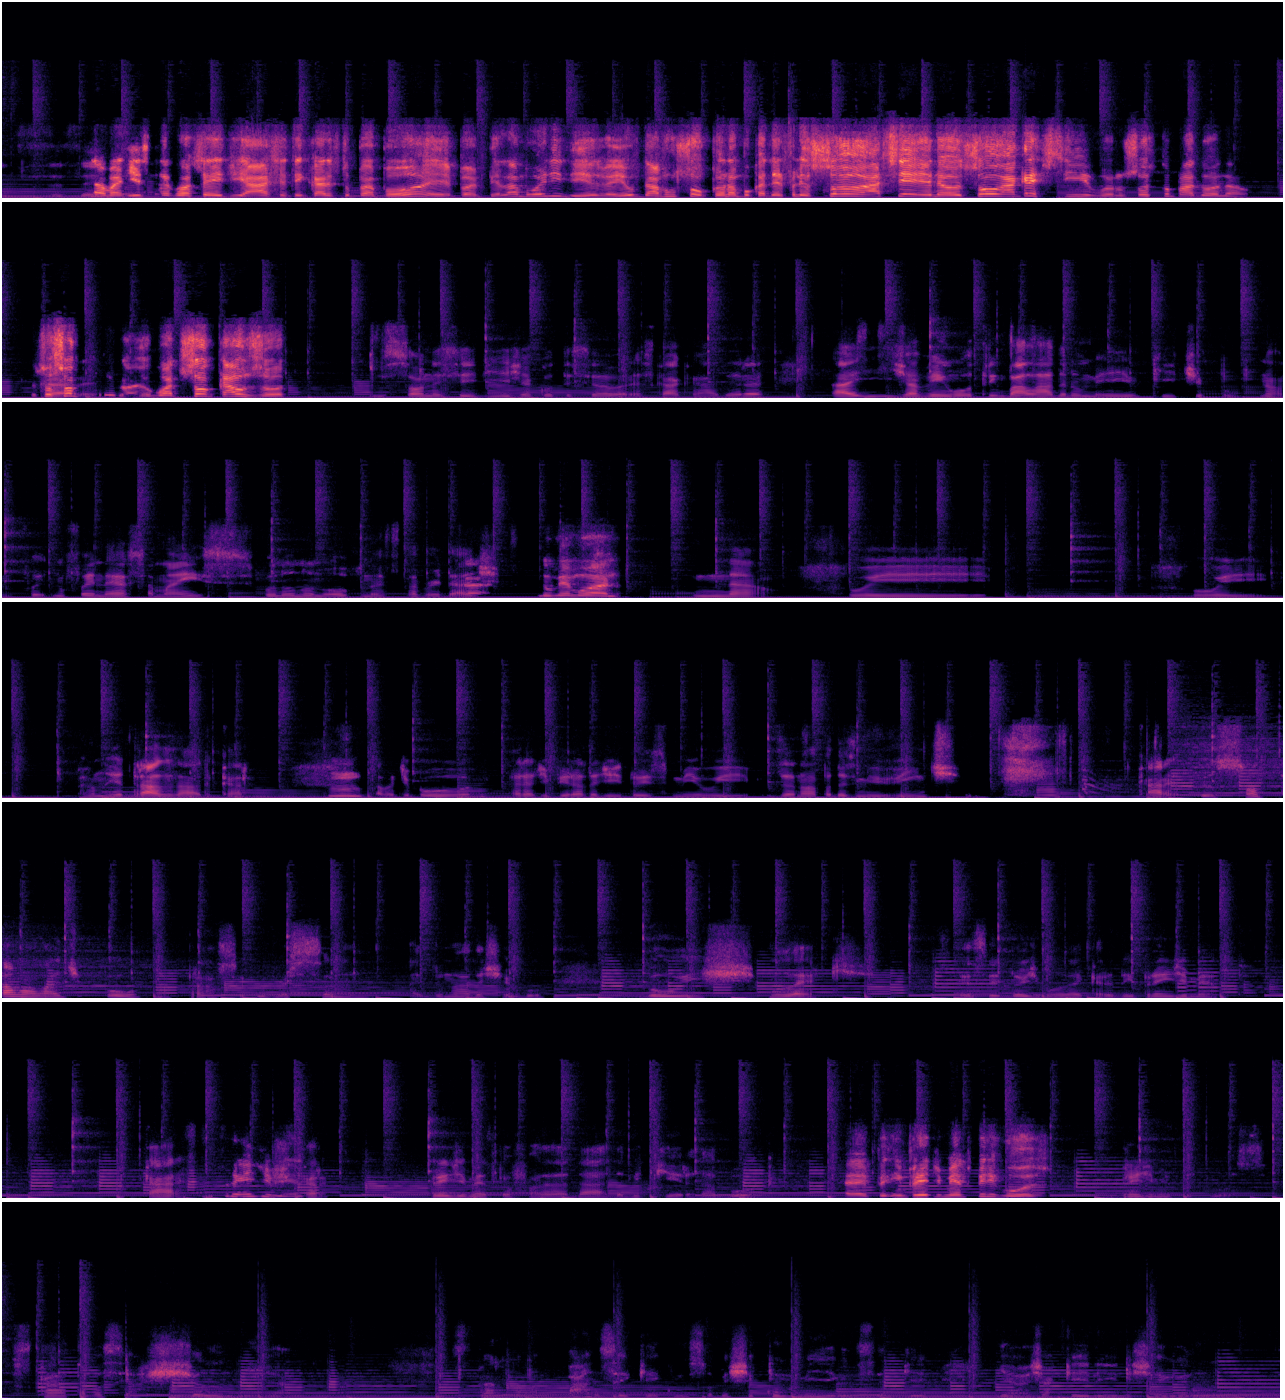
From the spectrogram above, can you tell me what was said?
Não, mas esse negócio aí de ah, você tem cara estuprador, pô, é, pô, pelo amor de Deus, velho. Eu dava um socão na boca dele e falei, eu sou, assim, não, eu sou agressivo, eu não sou estuprador, não. Eu sou ó, eu gosto de socar os outros. E só nesse dia já aconteceu várias cagadas. Era... Aí já vem outra embalada no meio que, tipo, não, não foi, não foi nessa, mas foi no ano novo, né? Na verdade. Do mesmo ano. Não. Foi. Retrasado, cara. Hum, Tava de boa. Era de virada de 2019 pra 2020. Cara, eu só tava lá de boa na praça conversando. Aí do nada chegou dois moleque. Esses dois moleque eram do empreendimento. Cara, empreendimento. cara. Empreendimento que eu falo era da, da biqueira, da boca. É, empre- empreendimento perigoso. Empreendimento perigoso. Caras tava se achando, viado. Os caras tava, pá, não sei o que, começou a mexer comigo, não sei o que. E a Jaqueline chegando.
